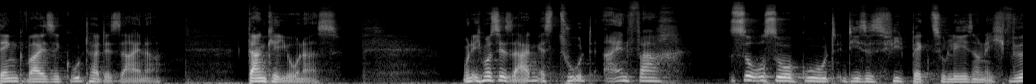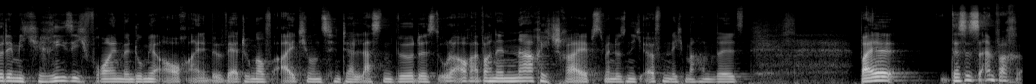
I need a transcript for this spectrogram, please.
Denkweise guter Designer. Danke, Jonas. Und ich muss dir sagen, es tut einfach so, so gut, dieses Feedback zu lesen. Und ich würde mich riesig freuen, wenn du mir auch eine Bewertung auf iTunes hinterlassen würdest oder auch einfach eine Nachricht schreibst, wenn du es nicht öffentlich machen willst. Weil das ist einfach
